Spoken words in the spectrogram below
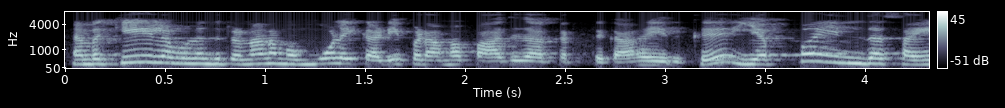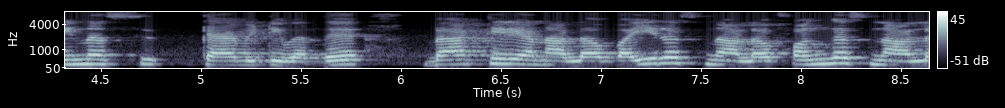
நம்ம கீழே விழுந்துட்டோம்னா நம்ம மூளைக்கு அடிப்படாமல் பாதுகாக்கிறதுக்காக இருக்கு. எப்ப இந்த சைனஸ் கேவிட்டி வந்து பாக்டீரியானால வைரஸ்னால ஃபங்கஸ்னால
